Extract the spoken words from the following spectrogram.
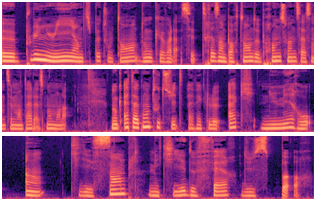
euh, plus nuit un petit peu tout le temps. Donc euh, voilà, c'est très important de prendre soin de sa santé mentale à ce moment-là. Donc attaquons tout de suite avec le hack numéro 1 qui est simple mais qui est de faire du sport.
